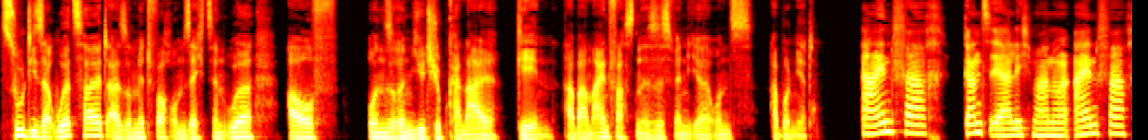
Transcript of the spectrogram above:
zu dieser Uhrzeit, also Mittwoch um 16 Uhr, auf unseren YouTube-Kanal gehen. Aber am einfachsten ist es, wenn ihr uns abonniert. Einfach, ganz ehrlich, Manuel, einfach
